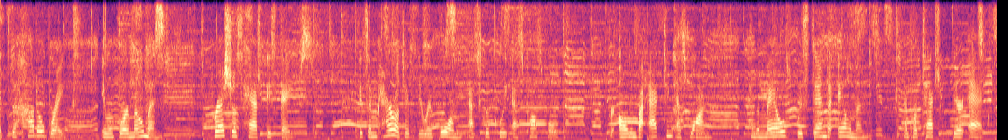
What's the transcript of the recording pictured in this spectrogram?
If the huddle breaks, even for a moment, precious head escapes. It's imperative they reform as quickly as possible, for only by acting as one can the males withstand the elements and protect their eggs.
